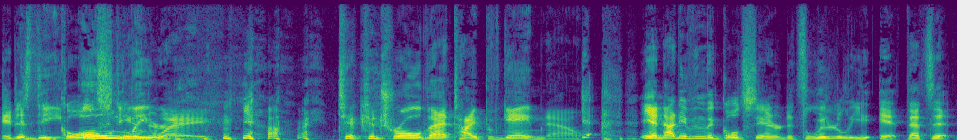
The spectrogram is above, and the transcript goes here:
It is the only standard. way yeah, right. to control that type of game now Yeah, not even the gold standard. It's literally it. That's it.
